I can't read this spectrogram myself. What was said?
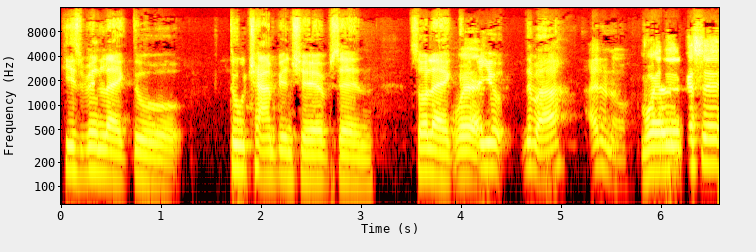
he's been like to two championships and so like Well- are you diba? I don't know. Well, kasi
